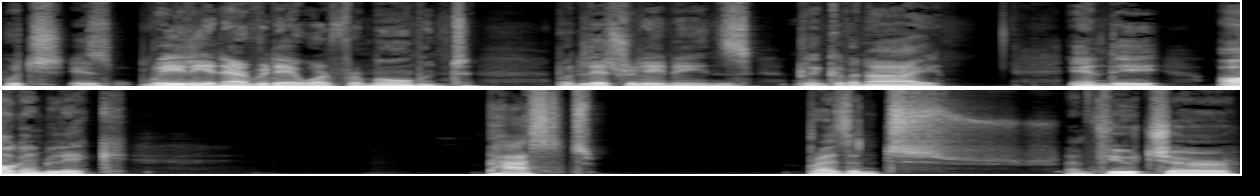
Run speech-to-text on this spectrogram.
which is really an everyday word for moment, but literally means blink of an eye. In the Augenblick, past, present, and future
